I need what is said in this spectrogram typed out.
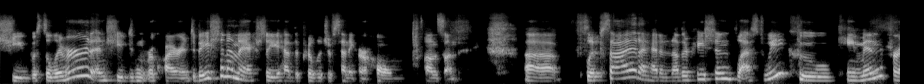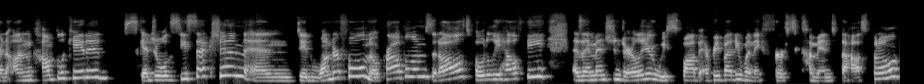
she was delivered and she didn't require intubation and i actually had the privilege of sending her home on sunday. Uh, flip side i had another patient last week who came in for an uncomplicated scheduled c-section and did wonderful no problems at all totally healthy. As i mentioned earlier we swab everybody when they first come into the hospital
